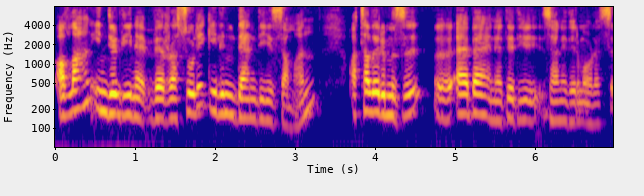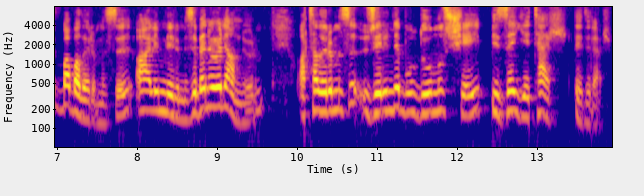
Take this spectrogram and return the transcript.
Allah'ın indirdiğine ve Resul'e gelin dendiği zaman atalarımızı, ebene dediği zannederim orası, babalarımızı, alimlerimizi ben öyle anlıyorum. Atalarımızı üzerinde bulduğumuz şey bize yeter dediler.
